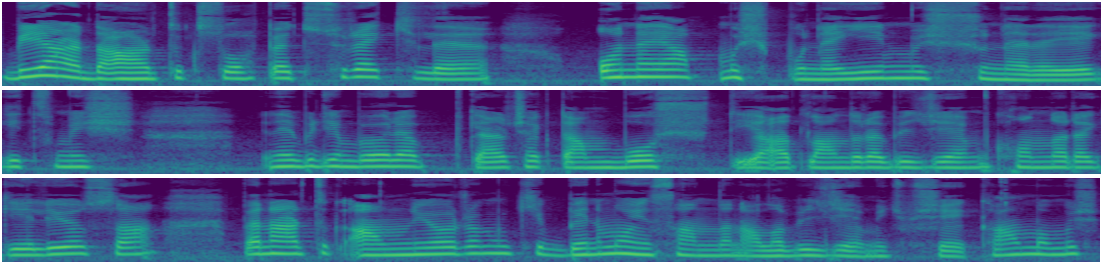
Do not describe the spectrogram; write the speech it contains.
Bir yerde artık sohbet sürekli o ne yapmış, bu ne giymiş, şu nereye gitmiş, ne bileyim böyle gerçekten boş diye adlandırabileceğim konulara geliyorsa ben artık anlıyorum ki benim o insandan alabileceğim hiçbir şey kalmamış.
